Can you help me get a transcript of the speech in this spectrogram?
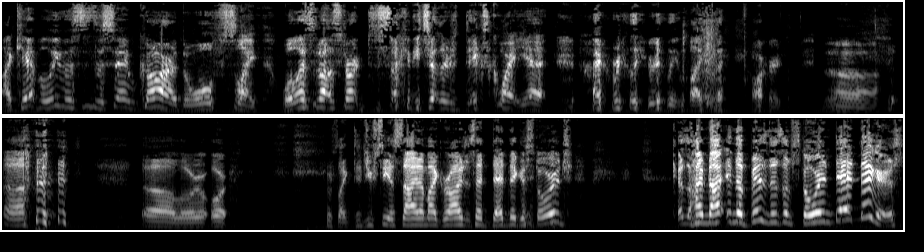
I can't believe this is the same car. And the wolf's like, well, let's not start sucking each other's dicks quite yet. I really, really like that part. Uh, Uh, oh lord, or it's like, did you see a sign in my garage that said "dead nigger storage"? Because I'm not in the business of storing dead niggers.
